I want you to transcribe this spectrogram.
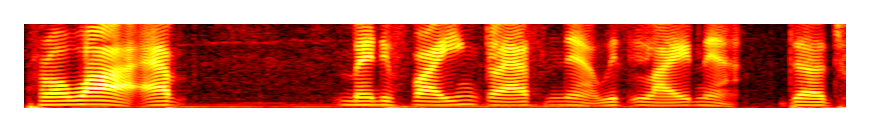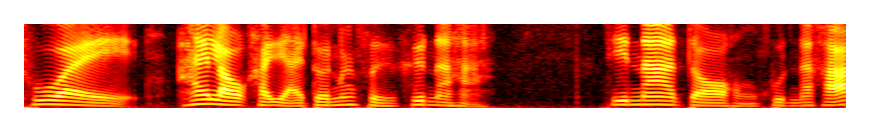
เพราะว่าแอป magnifying glass เนี่ย with light เนี่ย จะช่วยให้เราขยายตัวหนังสือขึ้นนะคะที่หน้าจอของคุณนะคะ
